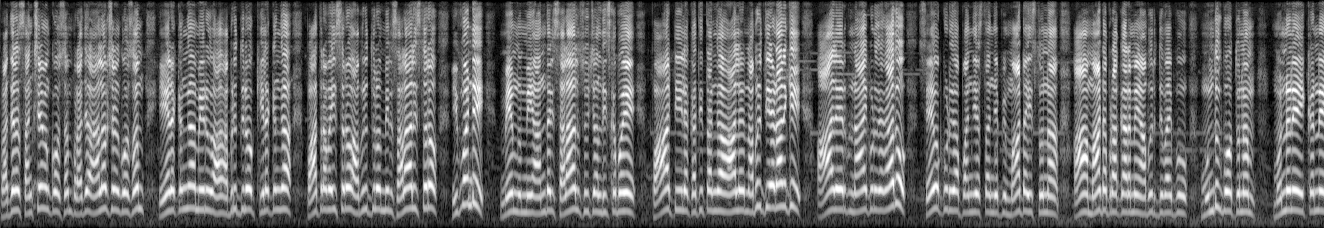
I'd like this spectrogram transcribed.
ప్రజల సంక్షేమం కోసం ప్రజల ఆలోచన కోసం ఏ రకంగా మీరు ఆ అభివృద్ధిలో కీలకంగా పాత్ర వహిస్తారో అభివృద్ధిలో మీరు సలహాలు ఇస్తారో ఇవ్వండి. మేము మీ అందరి సలహాలు సూచనలు తీసుకుపోయే పార్టీలకు అతీతంగా ఆలేరును అభివృద్ధి చేయడానికి ఆలేరు నాయకుడిగా కాదు సేవకుడిగా పనిచేస్తా చెప్పి మాట ఇస్తున్నా ఆ మాట ప్రకారమే అభివృద్ధి వైపు ముందుకు పోతున్నాం. మొన్ననే ఇక్కడనే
